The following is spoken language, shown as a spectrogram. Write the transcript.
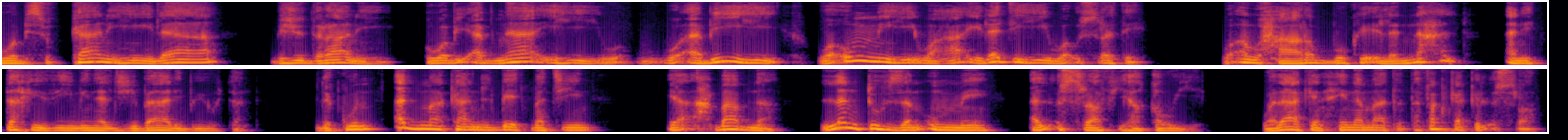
هو بسكانه لا بجدرانه. هو بأبنائه وأبيه وأمه وعائلته وأسرته. وأوحى ربك إلى النحل أن اتخذي من الجبال بيوتا. يكون قد ما كان البيت متين. يا أحبابنا لن تهزم امه الأسرة فيها قوية. ولكن حينما تتفكك الأسرة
